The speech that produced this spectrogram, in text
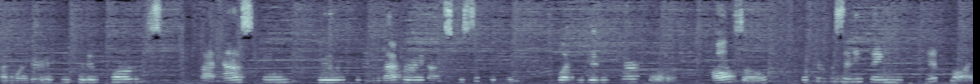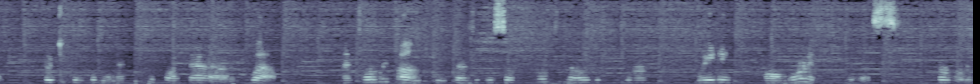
I wonder if we could impose by asking you to elaborate on specifically what you didn't care for. Also, if there was anything you did like, could you take a minute to point that out as well? I'm totally bummed because it was so cool to know that you were waiting all morning for this, for work,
